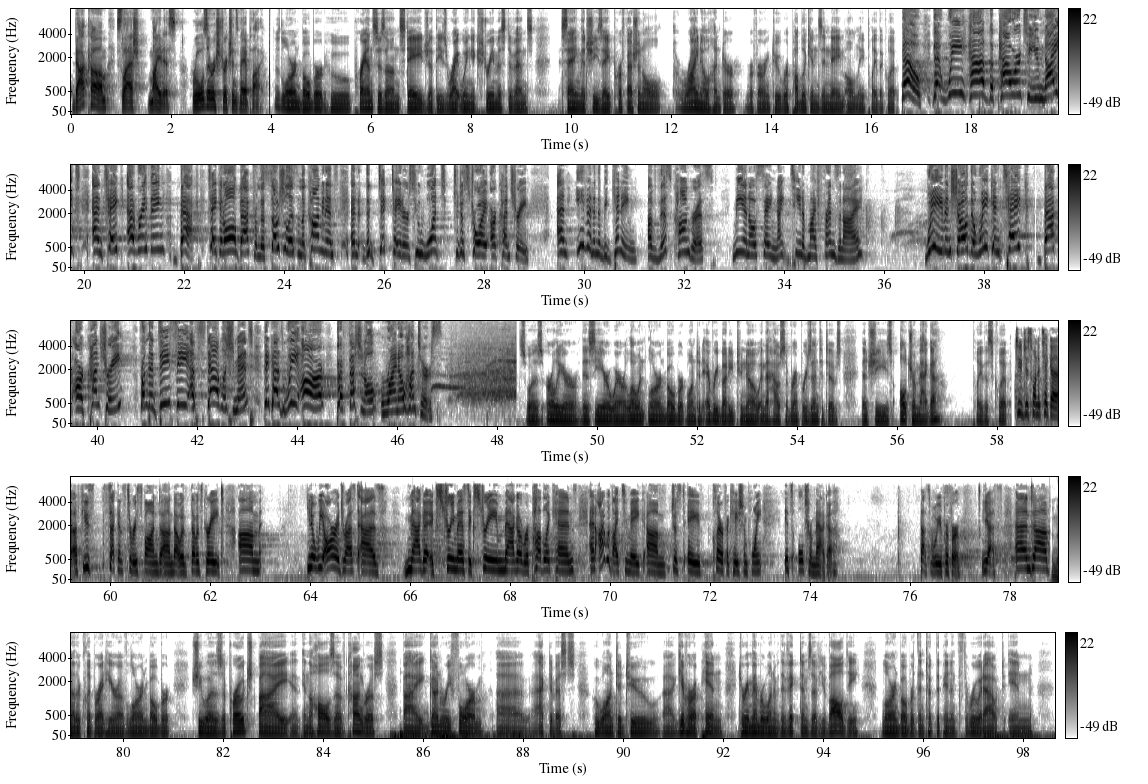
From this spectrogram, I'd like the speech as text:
dot com slash Meidas. Rules and restrictions may apply. This is Lauren Boebert, who prances on stage at these right wing extremist events, saying that she's a professional rhino hunter, referring to Republicans in name only. Play the clip. know that we have the power to unite and take everything back. Take it all back from the socialists and the communists and the dictators who want to destroy our country. And even in the beginning of this Congress, me and oh say 19 of my friends and I, we even showed that we can take back our country from the DC establishment because we are professional rhino hunters. This was earlier this year where Lauren, Lauren Boebert wanted everybody to know in the House of Representatives that she's ultra MAGA. Play this clip. do just want to take a, a few seconds to respond. Um, that was that was great. Um, you know, we are addressed as MAGA extremists, extreme MAGA Republicans, and I would like to make um, just a clarification point. It's ultra MAGA. That's what we prefer. Yes, and um, Another clip right here of Lauren Boebert. She was approached by, in the halls of Congress, by gun reform uh, activists who wanted to uh, give her a pin to remember one of the victims of Uvalde. Lauren Boebert then took the pin and threw it out in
